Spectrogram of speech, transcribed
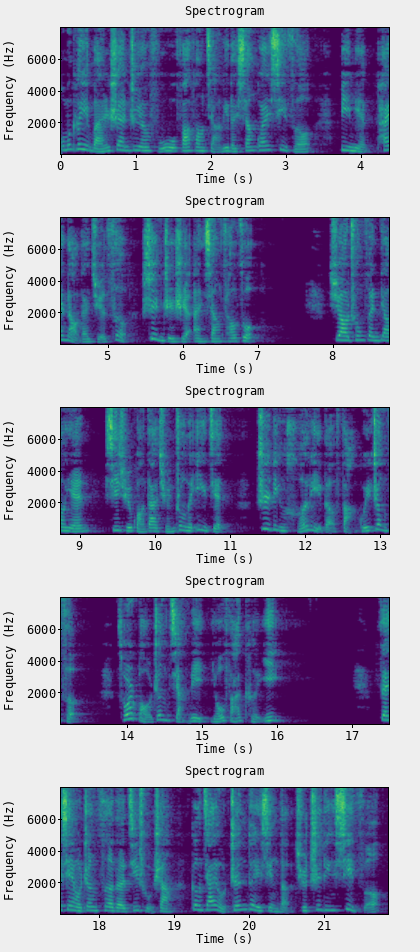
我们可以完善志愿服务发放奖励的相关细则，避免拍脑袋决策，甚至是暗箱操作。需要充分调研，吸取广大群众的意见，制定合理的法规政策，从而保证奖励有法可依。在现有政策的基础上，更加有针对性的去制定细则，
